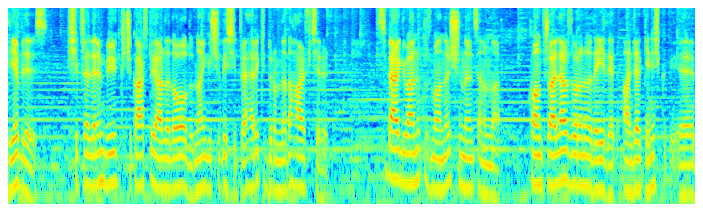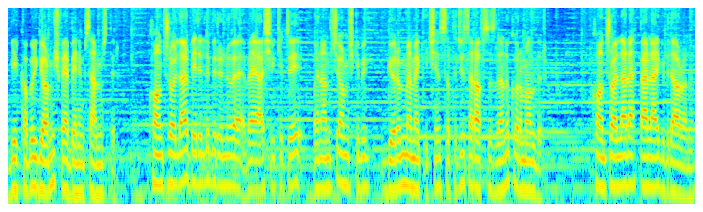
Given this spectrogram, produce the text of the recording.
diyebiliriz. Şifrelerin büyük küçük harf duyarlılığı olduğundan güçlü bir şifre her iki durumda da harf içerir. Siber güvenlik uzmanları şunları tanımlar. Kontroller zorunlu değildir ancak geniş e, bir kabul görmüş ve benimsenmiştir. Kontroller belirli bir ürünü ve veya şirketi önemsiyormuş gibi görünmemek için satıcı tarafsızlığını korumalıdır. Kontroller rehberler gibi davranır.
